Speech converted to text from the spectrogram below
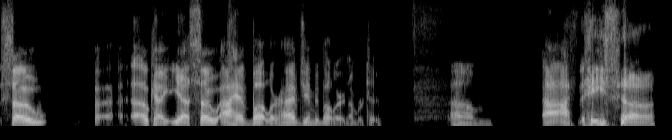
so, uh, okay, yeah. So I have Butler. I have Jimmy Butler at number two. Um, I, I he's uh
